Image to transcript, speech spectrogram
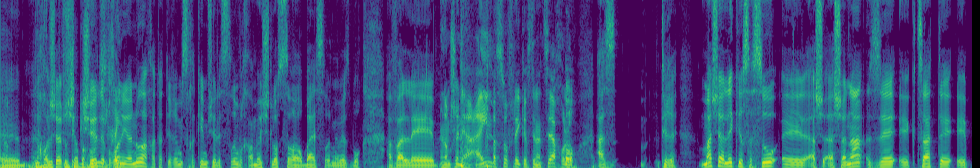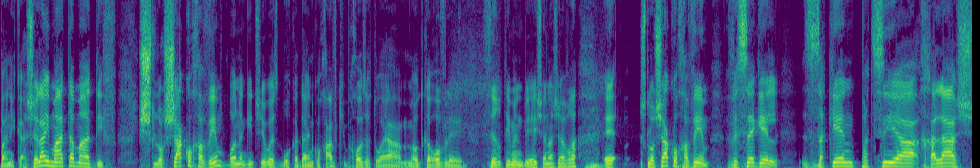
אתה אני יכול חושב להתאושש בחוץ. שכשלברון ינוח, אתה תראה משחקים של 25, 13, 14 מווסטברוק. אבל... אה, לא משנה, האם בסוף לייקרס תנצח או לא? אז תראה, מה שהלייקרס עשו אה, הש, השנה זה אה, קצת אה, אה, פאניקה. השאלה היא מה אתה מעדיף? שלושה כוכבים, בוא נגיד שווסטברוק עדיין כוכב, כי בכל זאת הוא היה מאוד קרוב ל-30 NBA שנה שעברה. אה, שלושה כוכבים וסגל זקן, פציע, חלש,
